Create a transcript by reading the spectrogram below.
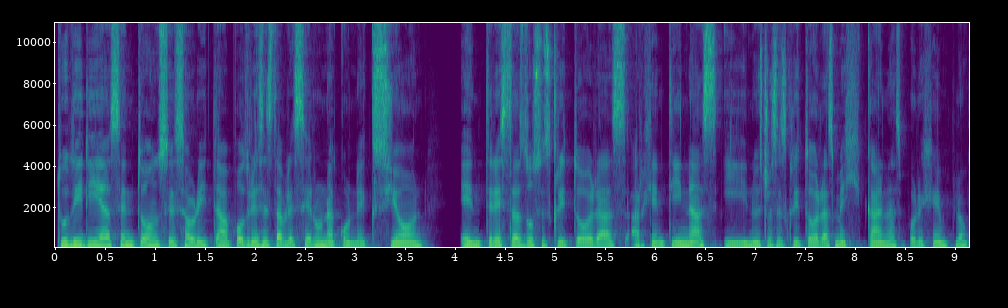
¿Tú dirías entonces ahorita, podrías establecer una conexión entre estas dos escritoras argentinas y nuestras escritoras mexicanas, por ejemplo?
